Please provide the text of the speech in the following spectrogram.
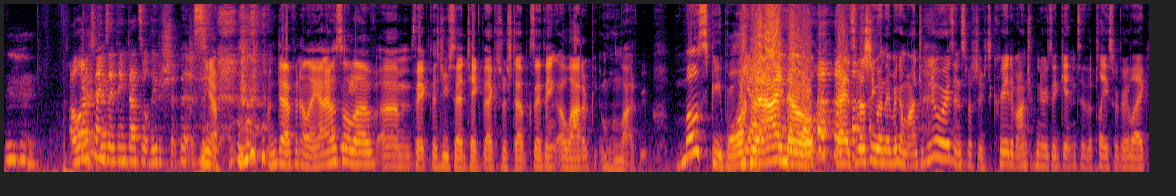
Mm-hmm. A lot of times, I think that's what leadership is. Yeah, definitely. And I also love um, Vic that you said take the extra step because I think a lot of people, a lot of people, most people Yeah. that I know, that especially when they become entrepreneurs and especially creative entrepreneurs, they get into the place where they're like,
